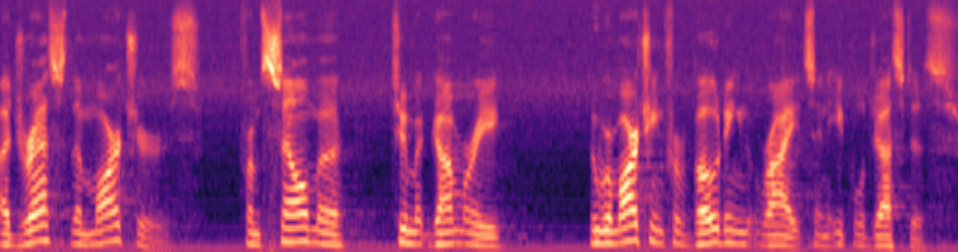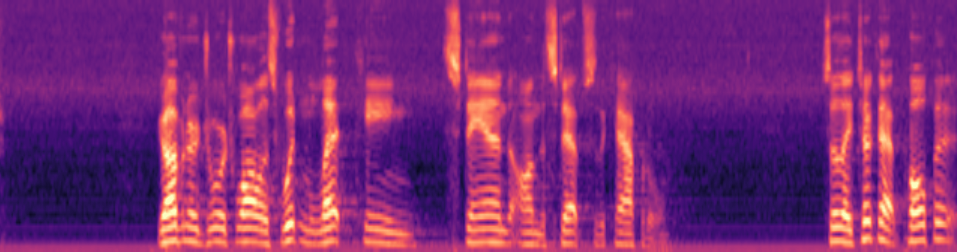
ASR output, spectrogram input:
addressed the marchers from Selma to Montgomery who were marching for voting rights and equal justice. Governor George Wallace wouldn't let King stand on the steps of the Capitol. So they took that pulpit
